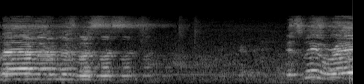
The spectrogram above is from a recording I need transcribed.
there, Merry Christmas. It's me, Ray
